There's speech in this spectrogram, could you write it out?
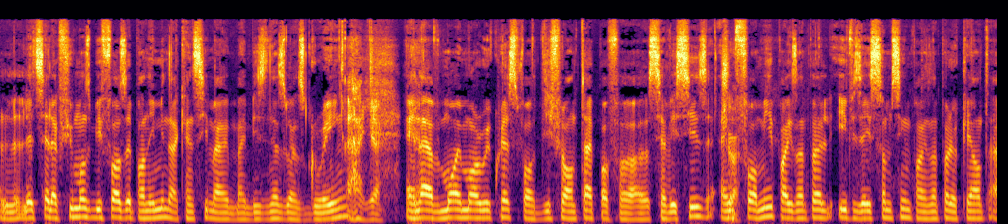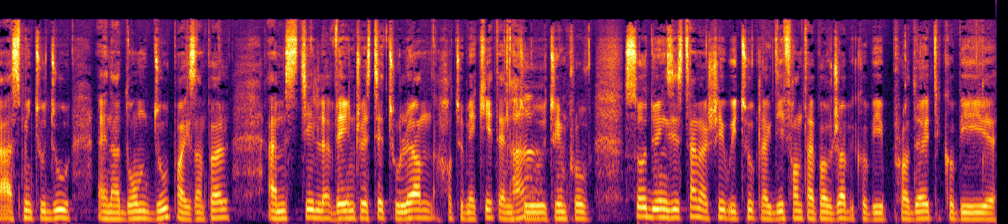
let's say like a few months before the pandemic, I can see my, my business was growing. Ah, yeah. and I have more and more requests for different type of uh, services. And Sure. for me, for example, if there is something, for example, a client asks me to do and I don't do, for example, I'm still very interested to learn how to make it and Ah. to, to improve. So during this time, actually, we took like different type of job. It could be product, it could be uh,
